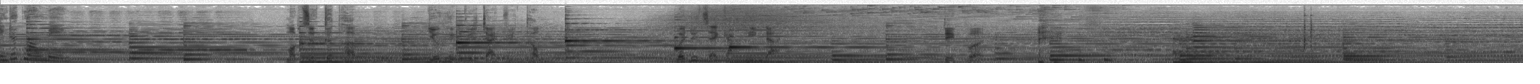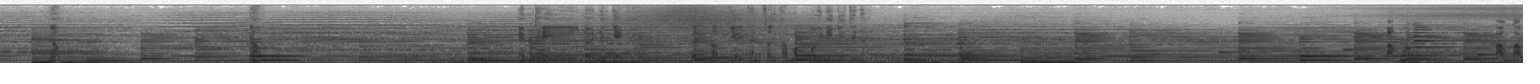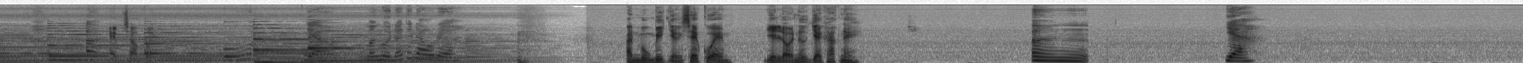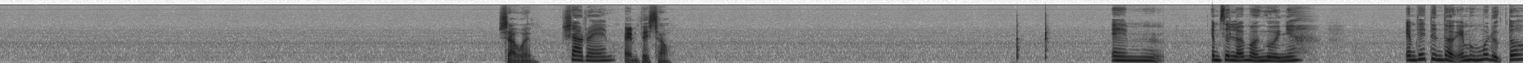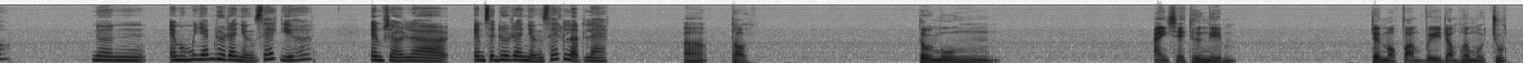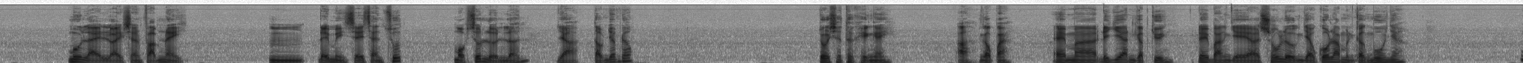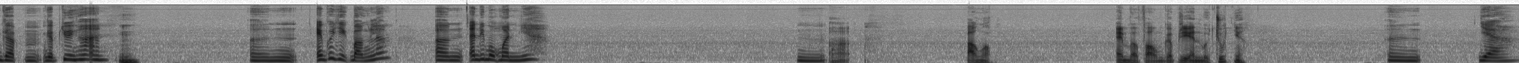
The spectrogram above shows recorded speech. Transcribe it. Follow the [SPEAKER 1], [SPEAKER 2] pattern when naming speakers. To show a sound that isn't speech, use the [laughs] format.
[SPEAKER 1] nhưng rất ngon miệng
[SPEAKER 2] Một sự kết hợp giữa hương vị trà truyền thống với nước giải khát hiện đại. Tuyệt vời. [laughs]
[SPEAKER 3] Ngọc Ngọc Em thấy loại nước giải khát kết hợp với thành phần thảo mộc mới này như thế nào?
[SPEAKER 2] Bảo Ngọc.
[SPEAKER 1] Ờ.
[SPEAKER 2] Em sao vậy?
[SPEAKER 1] ủa dạ mọi người nói tới đâu rồi ạ [laughs]
[SPEAKER 3] Anh muốn biết nhận xét của em về loại nước giải khát này
[SPEAKER 1] ờ dạ
[SPEAKER 2] Sao em?
[SPEAKER 1] sao rồi em
[SPEAKER 2] Em thấy sao?
[SPEAKER 1] em em xin lỗi mọi người nha em thấy tinh thần em không có được tốt nên em không có dám đưa ra nhận xét gì hết em sợ là em sẽ đưa ra nhận xét lệch lạc
[SPEAKER 2] Ờ, thôi. Tôi muốn anh sẽ thử nghiệm trên một phạm vi rộng hơn một chút. Mua lại loại sản phẩm này ừm, để mình sẽ sản xuất một số lượng lớn.
[SPEAKER 3] Dạ, Tổng Giám Đốc Tôi sẽ thực hiện ngay À, Ngọc à Em à, đi với anh gặp chuyên Để bàn về à, số lượng dạo cổ lam mình cần mua nha.
[SPEAKER 1] Gặp gặp chuyên hả anh?
[SPEAKER 3] Ừ.
[SPEAKER 1] ờ, em có việc bận lắm. Ờ, anh đi một mình nha. Ừ,
[SPEAKER 2] Ờ, Bảo Ngọc, em vào phòng gặp riêng anh một chút nha.
[SPEAKER 1] ờ, dạ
